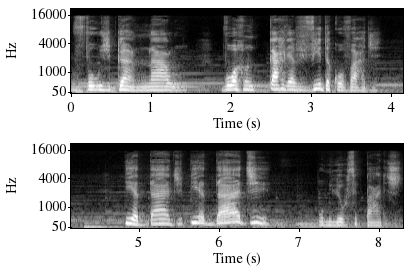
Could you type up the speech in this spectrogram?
Vou esganá-lo, vou arrancar-lhe a vida, covarde. Piedade, piedade! humilhou-se Pares.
